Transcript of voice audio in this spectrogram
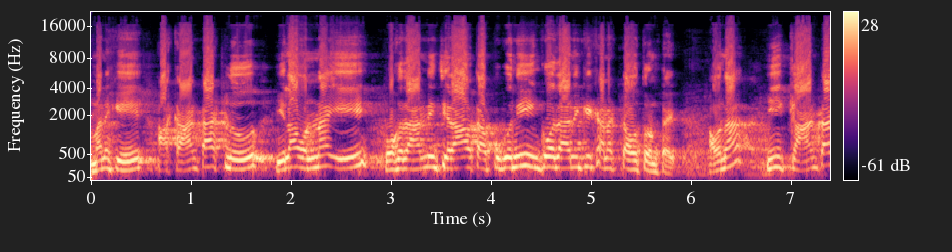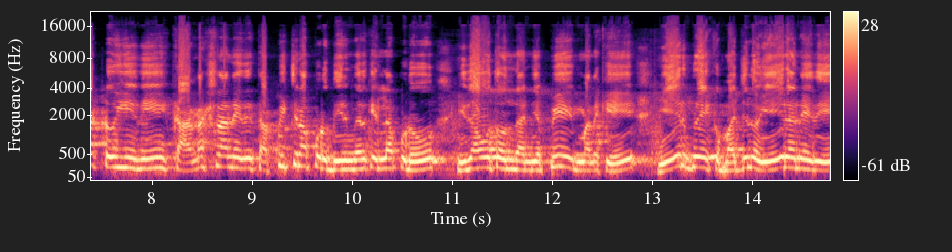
మనకి ఆ కాంటాక్ట్లు ఇలా ఉన్నాయి. ఒక దాని నుంచి ఇలా తప్పుకుని ఇంకో దానికి కనెక్ట్ అవుతుంటాయి. అవునా? ఈ కాంటాక్ట్ ఇది కనెక్షన్ అనేది తప్పించినప్పుడు దీని మీదకి వెళ్ళినప్పుడు ఇది అవుతుందని చెప్పి మనకి ఎయిర్ బ్రేక్ మధ్యలో ఎయిర్ అనేది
